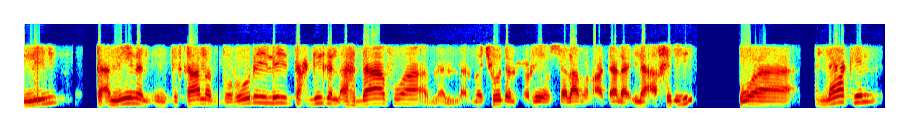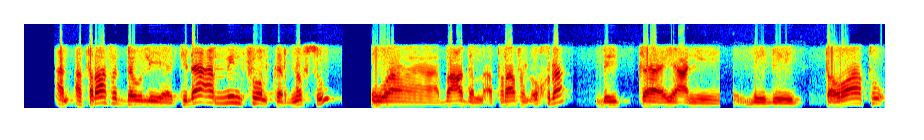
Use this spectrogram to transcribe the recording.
لتأمين الانتقال الضروري لتحقيق الأهداف والمجهود الحرية والسلام والعدالة إلى آخره. ولكن الأطراف الدولية ابتداء من فولكر نفسه وبعض الأطراف الاخرى يعني بتواطؤ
